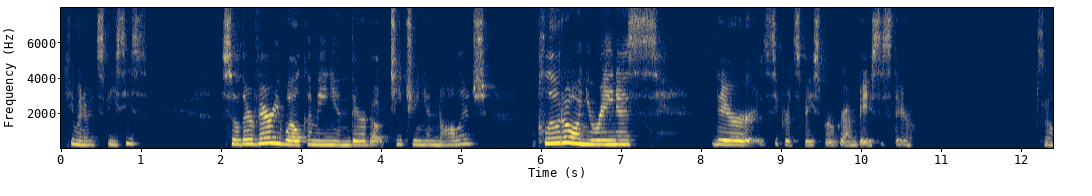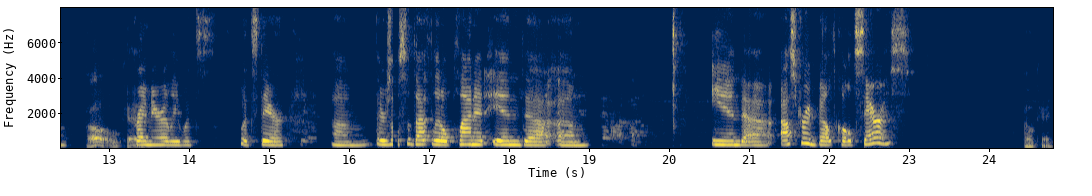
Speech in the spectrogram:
humanoid species. So they're very welcoming and they're about teaching and knowledge. Pluto and Uranus, their secret space program bases there. So Oh, okay. primarily what's what's there. Um, there's also that little planet in the um, in the asteroid belt called Ceres. Okay.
